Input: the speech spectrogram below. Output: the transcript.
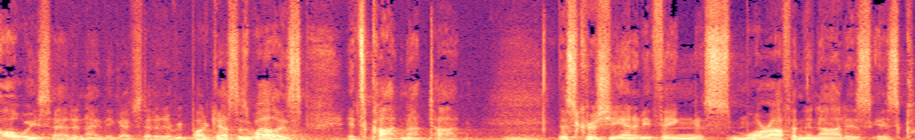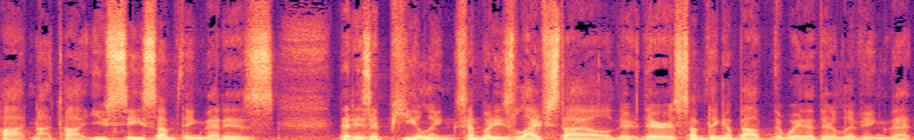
always said, and I think I've said it every podcast as well, is it's caught, not taught. This Christianity thing, more often than not, is is caught, not taught. You see something that is that is appealing, somebody's lifestyle. There, there is something about the way that they're living that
